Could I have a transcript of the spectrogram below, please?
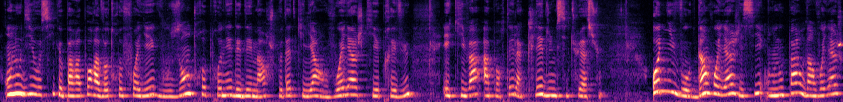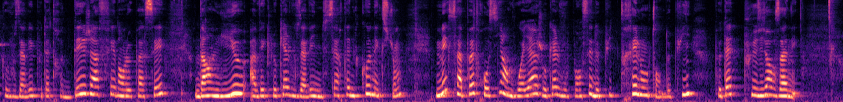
On nous dit aussi que par rapport à votre foyer, vous entreprenez des démarches, peut-être qu'il y a un voyage qui est prévu et qui va apporter la clé d'une situation. Au niveau d'un voyage ici, on nous parle d'un voyage que vous avez peut-être déjà fait dans le passé, d'un lieu avec lequel vous avez une certaine connexion, mais ça peut être aussi un voyage auquel vous pensez depuis très longtemps, depuis peut-être plusieurs années.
